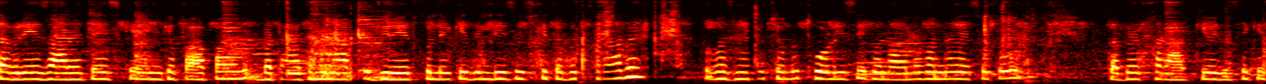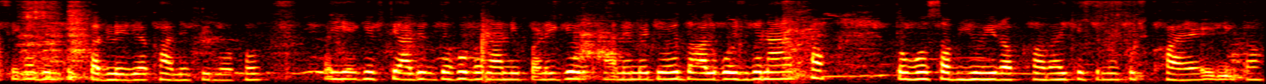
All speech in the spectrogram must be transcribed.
तबरेज़ आ रहे थे इसके इनके पापा बताया था मैंने आपको जुनेद को लेके दिल्ली से उसकी तबीयत ख़राब है तो बस मैंने चलो थोड़ी सी बना लो, वरना ऐसे तो तबीयत ख़राब की वजह से किसी का दिल कुछ कर नहीं लिया खाने पीने को। और ये इफ्तारी तो देखो बनानी पड़ेगी और खाने में जो है दाल गोश्त बनाया था तो वो सब यूँ ही रखा है किसी ने कुछ खाया ही नहीं था।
